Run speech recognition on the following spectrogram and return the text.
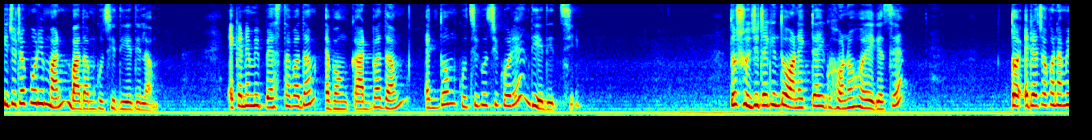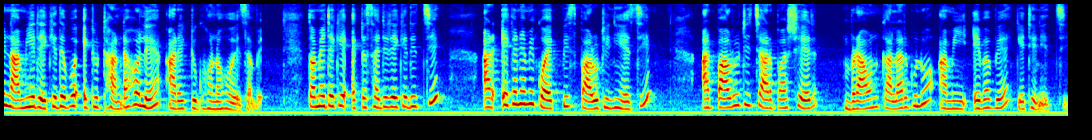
কিছুটা পরিমাণ বাদাম কুচি দিয়ে দিলাম। এখানে আমি পেস্তা বাদাম এবং কাঠবাদাম একদম কুচি কুচি করে দিয়ে দিচ্ছি। তো সুজিটা কিন্তু অনেকটাই ঘন হয়ে গেছে। তো এটা যখন আমি নামিয়ে রেখে দেব একটু ঠান্ডা হলে আর একটু ঘন হয়ে যাবে। তো আমি এটাকে একটা সাইডে রেখে দিচ্ছি। আর এখানে আমি কয়েক পিস পাউরুটি নিয়েছি। আর পাউরুটির চারপাশের ব্রাউন কালারগুলো আমি এভাবে কেটে নিচ্ছি।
